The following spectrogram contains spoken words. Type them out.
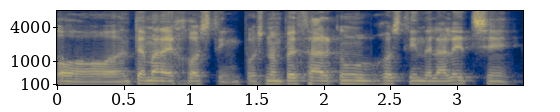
O el tema de hosting, pues no empezar con un hosting de la leche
